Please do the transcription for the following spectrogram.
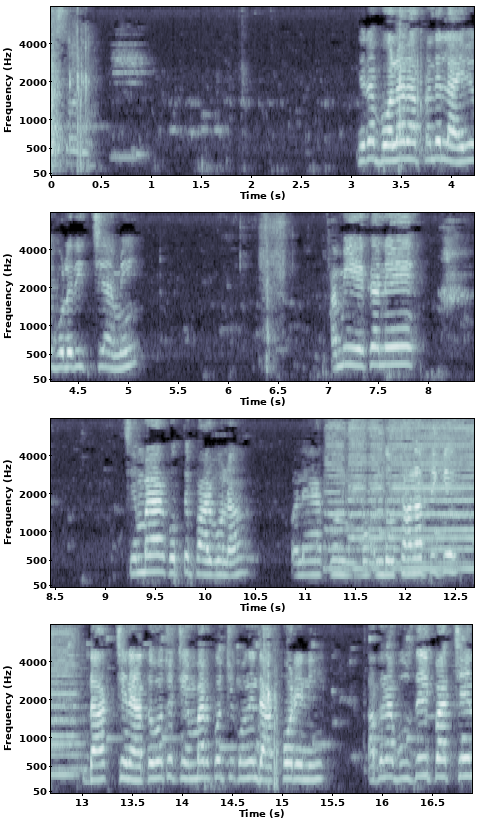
আচ্ছা যেটা বলার আপনাদের লাইভে বলে দিচ্ছি আমি। আমি এখানে চেম্বার করতে পারব না। মানে এখন বন্ধ, থানা থেকে ডাকছেন, এত বছর চেম্বার করছি, কোনোদিন ডাক পড়েনি। আপনারা বুঝতেই পারছেন,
